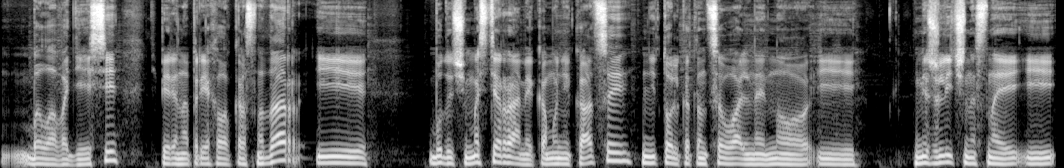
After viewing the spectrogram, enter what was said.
была в Одессе, теперь она приехала в Краснодар, и будучи мастерами коммуникаций, не только танцевальной, но и межличностной и,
